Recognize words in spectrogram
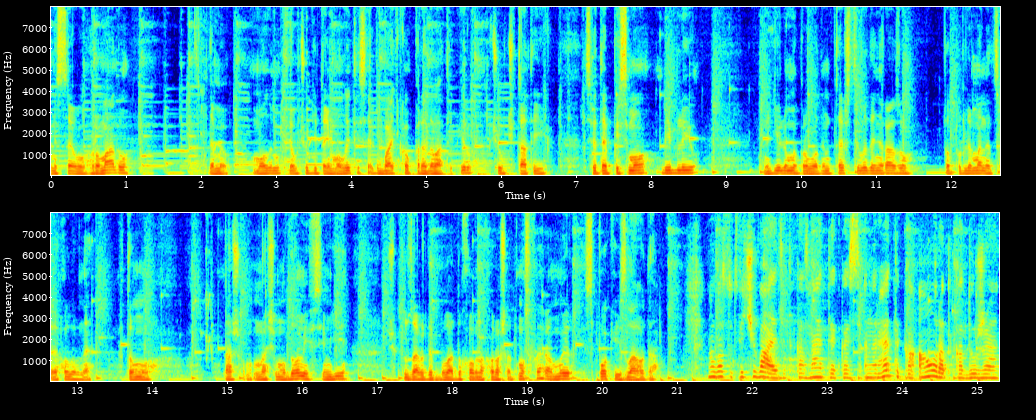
місцеву громаду, де ми молимося, вчу дітей молитися, як батько, передавати віру, вчу читати їх святе письмо, Біблію. Неділю ми проводимо теж цілий день разом. Тобто для мене це головне в тому нашому, нашому домі, в сім'ї, щоб тут завжди була духовна хороша атмосфера, мир, спокій, злагода. Ну, у вас тут відчувається така, знаєте, якась енергетика, аура така дуже.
